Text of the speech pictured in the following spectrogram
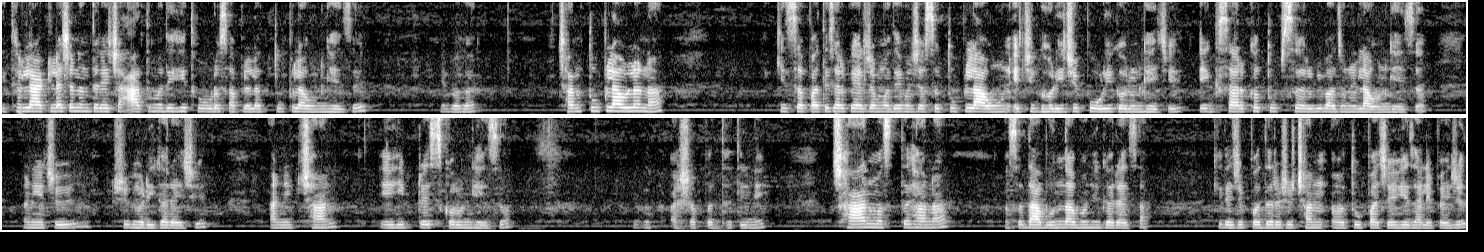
इथं लाटल्याच्या नंतर याच्या आतमध्येही थोडंसं आपल्याला तूप लावून घ्यायचं आहे हे बघा. छान तूप लावलं ना की चपातीसारखं याच्यामध्ये म्हणजे असं तूप लावून याची घडीची पोळी करून घ्यायची. एकसारखं तूप सर्व बाजूने लावून घ्यायचं. आणि याची अशी घडी करायची. आणि छान हेही प्रेस करून घ्यायचं. हे बघा अशा पद्धतीने. छान मस्त हा ना असं दाबून दाबून हे करायचा की त्याचे पदर असे छान तुपाचे हे झाले पाहिजेत.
